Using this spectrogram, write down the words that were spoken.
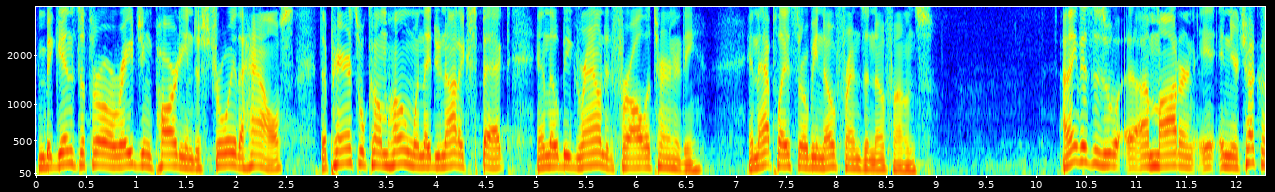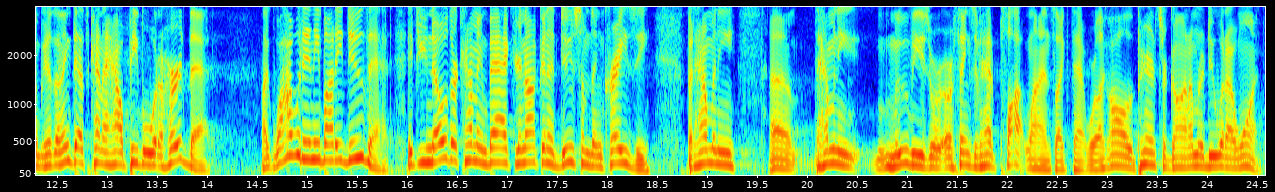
and begins to throw a raging party and destroy the house, the parents will come home when they do not expect, and they'll be grounded for all eternity. In that place, there will be no friends and no phones. I think this is a modern, in your chuckling, because I think that's kind of how people would have heard that. Like, why would anybody do that? If you know they're coming back, you're not going to do something crazy. But how many, um, how many movies or, or things have had plot lines like that where, like, oh, the parents are gone, I'm going to do what I want?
